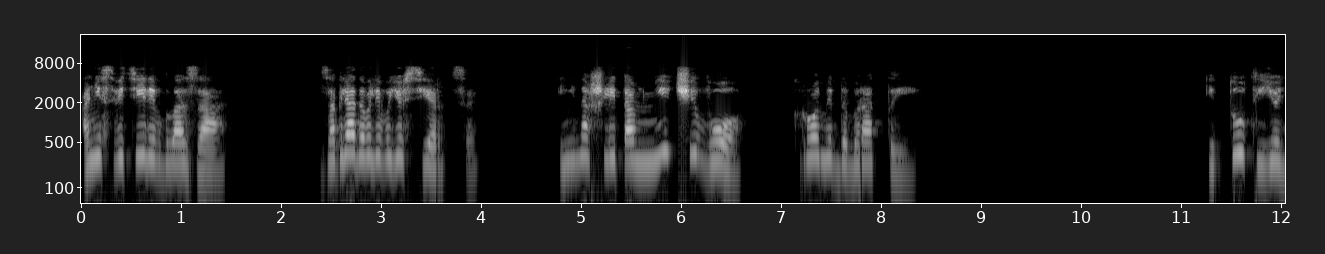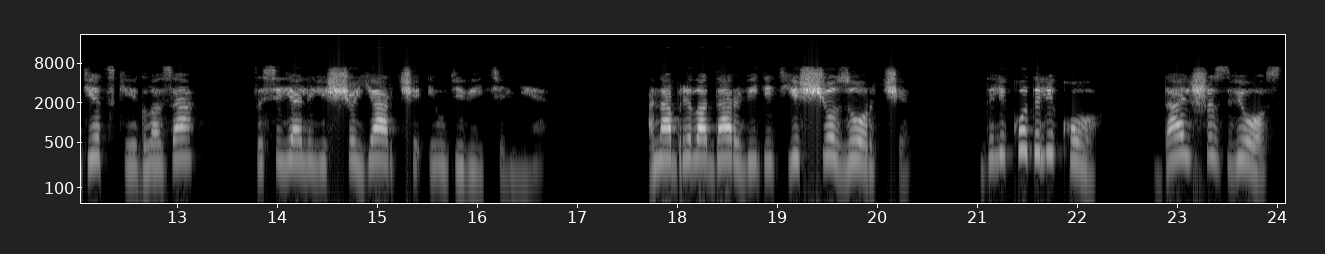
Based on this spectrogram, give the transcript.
Они светили в глаза, заглядывали в ее сердце и не нашли там ничего, кроме доброты. И тут ее детские глаза засияли еще ярче и удивительнее она обрела дар видеть еще зорче, далеко-далеко, дальше звезд,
